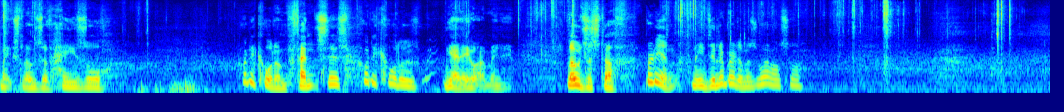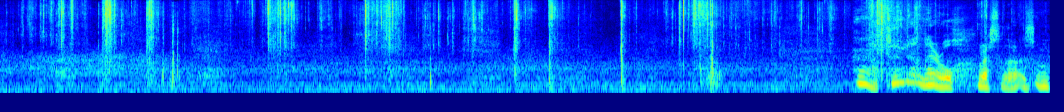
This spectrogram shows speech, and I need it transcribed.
Makes loads of hazel, what do you call them, fences? What do you call those? Yeah, you know what I mean. Loads of stuff. Brilliant. And he delivered them as well, so. Yeah, down there, all the rest of that is on.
